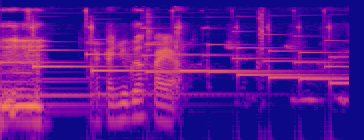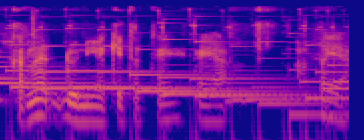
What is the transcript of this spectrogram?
Mm-mm. mereka juga kayak karena dunia kita teh kayak apa ya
